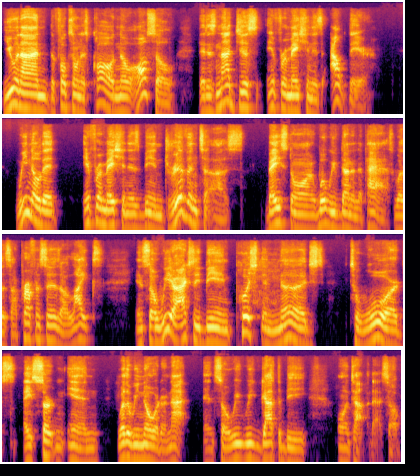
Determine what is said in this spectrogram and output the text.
you and I and the folks on this call know also that it's not just information is out there. We know that information is being driven to us based on what we've done in the past, whether it's our preferences our likes. And so we are actually being pushed and nudged towards a certain end, whether we know it or not. And so we we got to be on top of that. So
